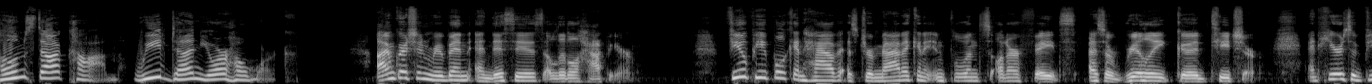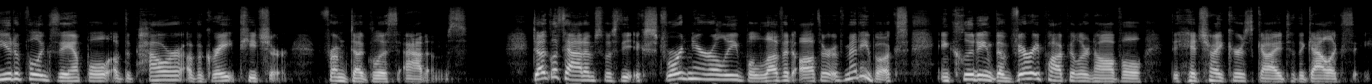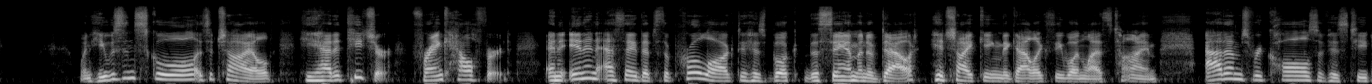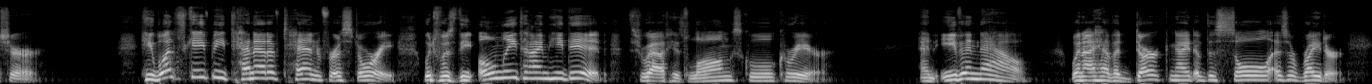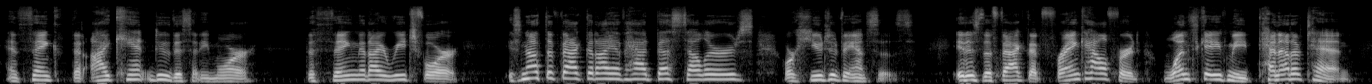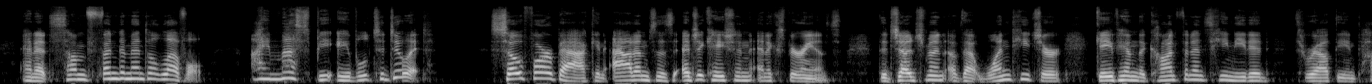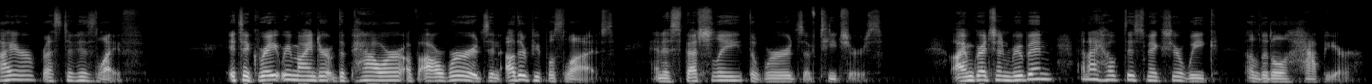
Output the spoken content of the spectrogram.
Homes.com. We've done your homework. I'm Gretchen Rubin, and this is A Little Happier. Few people can have as dramatic an influence on our fates as a really good teacher. And here's a beautiful example of the power of a great teacher from Douglas Adams. Douglas Adams was the extraordinarily beloved author of many books, including the very popular novel, The Hitchhiker's Guide to the Galaxy. When he was in school as a child, he had a teacher, Frank Halford, and in an essay that's the prologue to his book, The Salmon of Doubt, Hitchhiking the Galaxy One Last Time, Adams recalls of his teacher. He once gave me 10 out of 10 for a story, which was the only time he did throughout his long school career. And even now, when I have a dark night of the soul as a writer and think that I can't do this anymore, the thing that I reach for is not the fact that I have had bestsellers or huge advances. It is the fact that Frank Halford once gave me 10 out of 10, and at some fundamental level, I must be able to do it. So far back in Adams's education and experience, the judgment of that one teacher gave him the confidence he needed throughout the entire rest of his life. It's a great reminder of the power of our words in other people's lives, and especially the words of teachers. I'm Gretchen Rubin, and I hope this makes your week a little happier.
